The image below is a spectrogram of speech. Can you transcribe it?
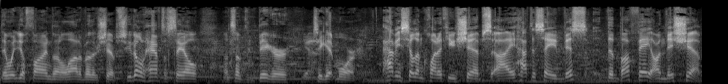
than what you'll find on a lot of other ships. You don't have to sail on something bigger to get more. Having sailed on quite a few ships, I have to say this: the buffet on this ship,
